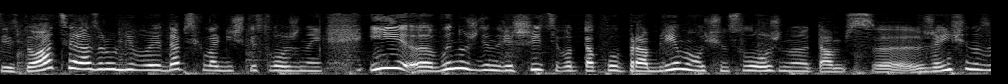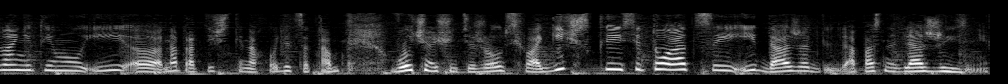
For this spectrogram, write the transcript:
ситуации разруливает, да, психологически сложные, и э, вынужден решить вот такую проблему очень сложную, там с, э, женщина звонит ему, и э, она практически находится там в очень-очень тяжелой психологической ситуации и даже опасной для жизни.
